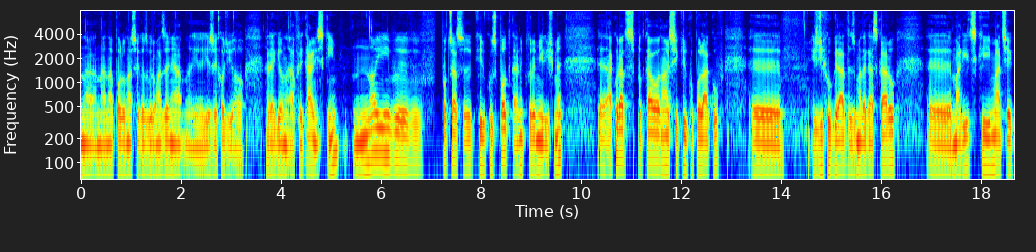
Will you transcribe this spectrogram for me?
na, na, na polu naszego zgromadzenia, jeżeli chodzi o region afrykański. No i podczas kilku spotkań, które mieliśmy, akurat spotkało nas się kilku Polaków e, z Grad z Madagaskaru, e, Malicki, Maciek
